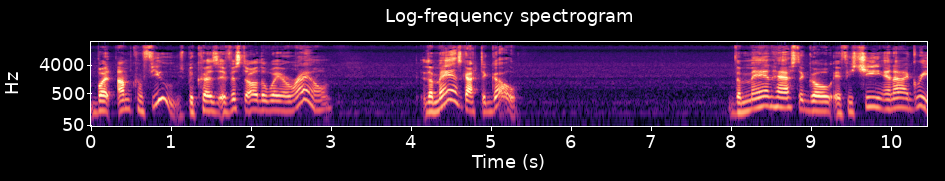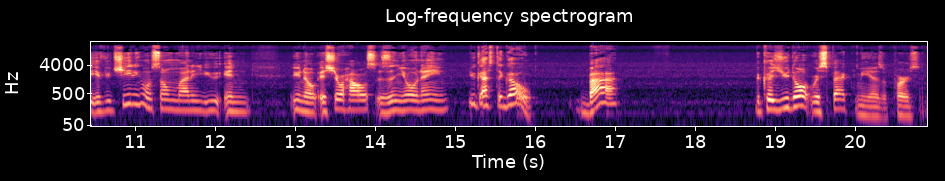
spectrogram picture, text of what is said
But I'm confused because if it's the other way around, the man's got to go. The man has to go if he's cheating, and I agree. If you're cheating on somebody, you in, you know, it's your house, is in your name. You got to go. Bye. Because you don't respect me as a person.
